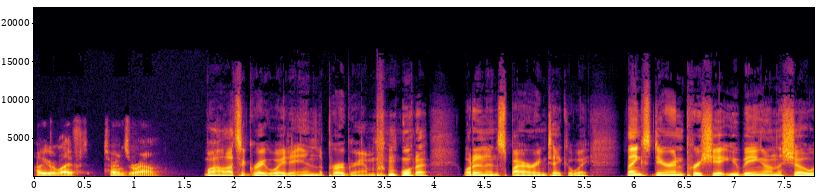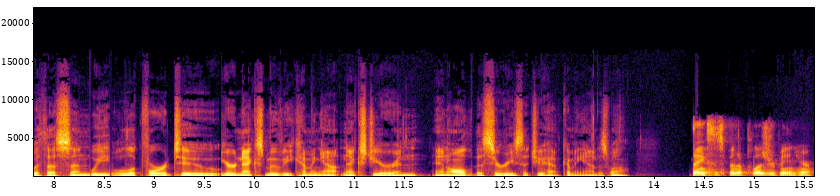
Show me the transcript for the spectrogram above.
how your life turns around. Wow, that's a great way to end the program. what a what an inspiring takeaway. Thanks, Darren. Appreciate you being on the show with us, and we will look forward to your next movie coming out next year, and and all the series that you have coming out as well. Thanks. It's been a pleasure being here.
